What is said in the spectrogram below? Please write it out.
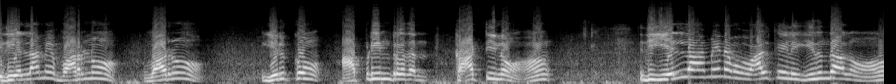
இது எல்லாமே வரணும் வரும் இருக்கும் அப்படின்றத காட்டிலும் இது எல்லாமே நம்ம வாழ்க்கையில் இருந்தாலும்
